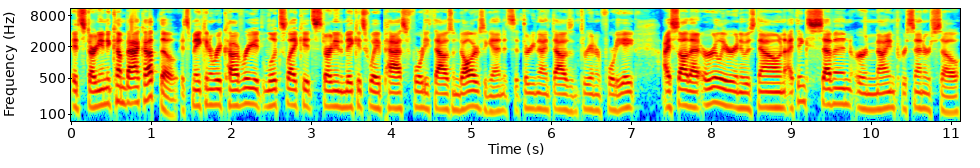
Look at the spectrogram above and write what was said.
It's starting to come back up though. It's making a recovery. It looks like it's starting to make its way past $40,000 again. It's at 39,348. I saw that earlier and it was down I think 7 or 9% or so.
